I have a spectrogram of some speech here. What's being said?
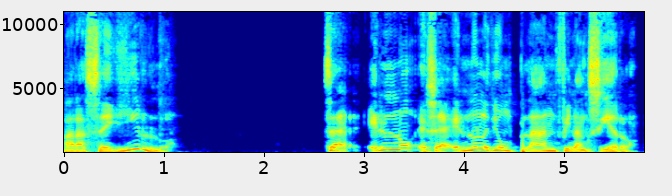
para seguirlo. O sea, él no, o sea, él no le dio un plan financiero.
